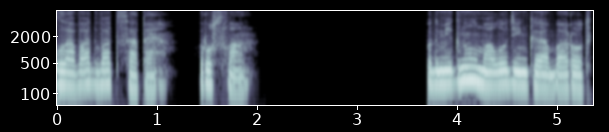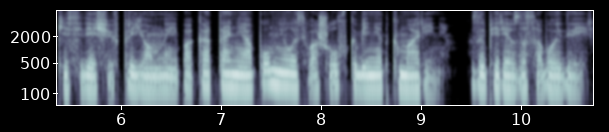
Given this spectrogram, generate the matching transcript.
Глава 20. Руслан. Подмигнул молоденькой оборотке, сидящей в приемной, и пока Таня опомнилась, вошел в кабинет к Марине, заперев за собой дверь.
